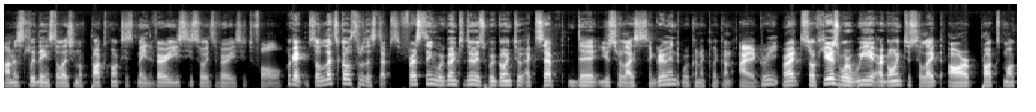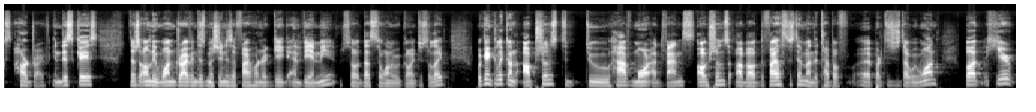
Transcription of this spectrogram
Honestly, the installation of Proxmox is made very easy, so it's very easy to follow. Okay, so let's go through the steps. First thing we're going to do is we're going to accept the user license agreement. We're going to click on I agree. All right, so here's where we are going to select our Proxmox hard drive. In this case, there's only one drive in this machine is a 500 gig NVMe, so that's the one we're going to select. We can click on options to, to have more advanced options about the file system and the type of uh, partitions that we want. But here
